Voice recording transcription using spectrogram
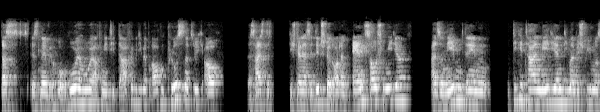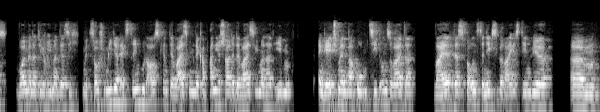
Das ist eine ho hohe, hohe Affinität dafür, die wir brauchen. Plus natürlich auch, das heißt, die Stelle heißt Digital Online and Social Media. Also neben den digitalen Medien, die man bespielen muss, wollen wir natürlich auch jemanden, der sich mit Social Media extrem gut auskennt, der weiß, wie man eine Kampagne schaltet, der weiß, wie man halt eben Engagement nach oben zieht und so weiter, weil das für uns der nächste Bereich ist, den wir, ähm,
